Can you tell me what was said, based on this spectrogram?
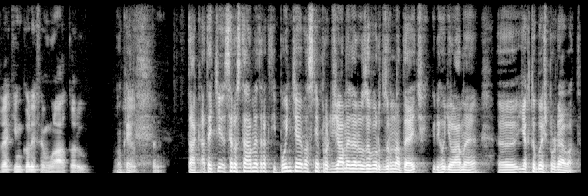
v jakýmkoliv emulátoru. Okay. Ten... Tak a teď se dostáváme teda k té pointě, vlastně proč děláme ten rozhovor zrovna teď, kdy ho děláme, eh, jak to budeš prodávat?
